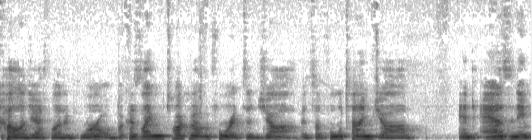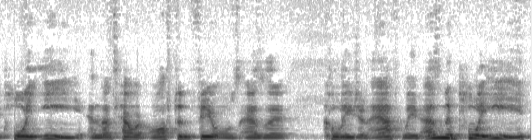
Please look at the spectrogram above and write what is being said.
college athletic world. Because like we've talked about before it's a job. It's a full-time job and as an employee and that's how it often feels as a collegiate athlete. As an employee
